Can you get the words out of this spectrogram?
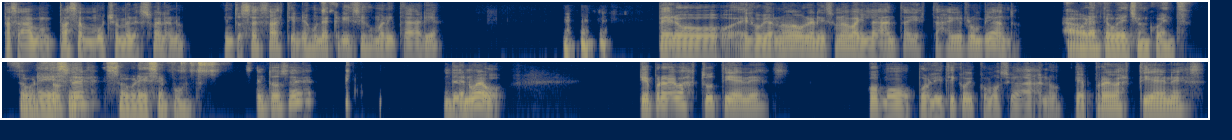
Pasa, pasa mucho en Venezuela, ¿no? Entonces, ¿sabes? Tienes una crisis humanitaria, pero el gobierno organiza una bailanta y estás ahí rumbeando. ahora te voy a echar un cuento sobre ese, Entonces, sobre ese punto. entonces, de nuevo, ¿qué pruebas tú tienes como político y como ciudadano? ¿Qué pruebas tienes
